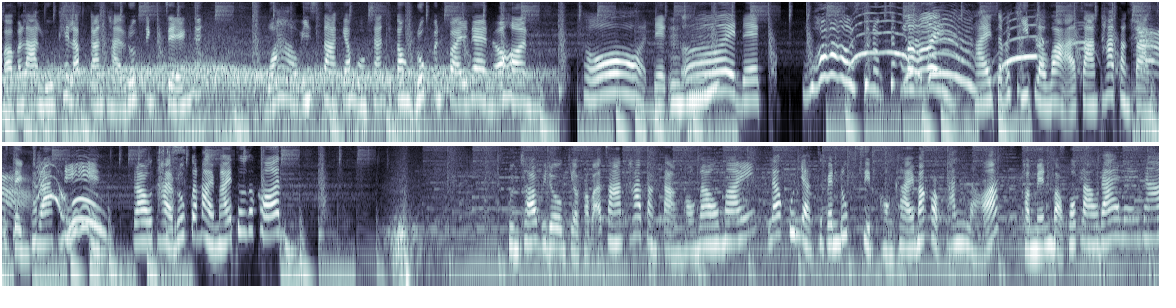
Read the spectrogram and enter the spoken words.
บาบาร่ารู้เคล็ดลับการถ่ายรูปเจ๋งๆ ว้าว อินสตาแกรมของฉันจะต้องลุกเป็นไฟแน่นอน โธ่เด็กอือหืเออ้ย เด็ก ว้าว สนุกจังเลย ใครจะไปคิดแล้วว่าอาจารย์ท่าต่างๆ จะเจ๋งขนาดนี้ เราถ่ายรูปกันหน่อยไหมทุกๆคน คุณชอบวิดีโอเกี่ยวกับอาจารย์ท่าต่างๆ ของเราไหม แล้วคุณอยากจะเป็นลูกศิษย์ของใครมากกว่ากันเหรอ คอมเมนต์บอกพวกเราได้เลยนะ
